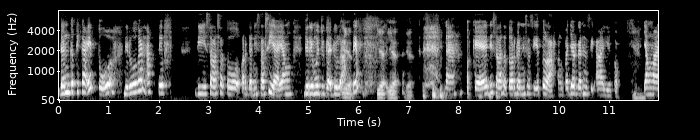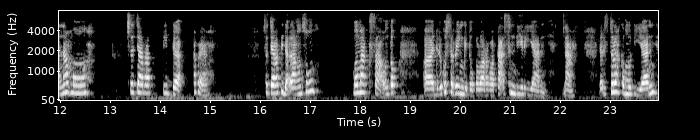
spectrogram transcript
dan ketika itu diriku kan aktif di salah satu organisasi ya yang dirimu juga dulu Iya. aktif. Iya, iya, iya. Nah, oke di salah satu organisasi itulah, anggap aja organisasi A gitu. Hmm. Yang mana mau secara tidak apa ya? Secara tidak langsung memaksa untuk eh, diriku sering gitu keluar kota sendirian. Nah, dari situlah kemudian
